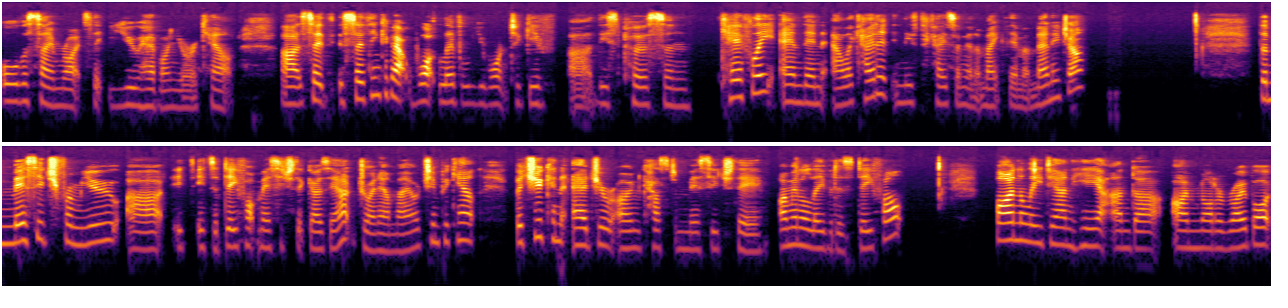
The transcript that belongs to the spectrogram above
all the same rights that you have on your account. Uh, so, so think about what level you want to give uh, this person carefully and then allocate it. In this case, I'm going to make them a manager. The message from you, uh, it, it's a default message that goes out, join our MailChimp account, but you can add your own custom message there. I'm going to leave it as default. Finally, down here under I'm not a robot,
